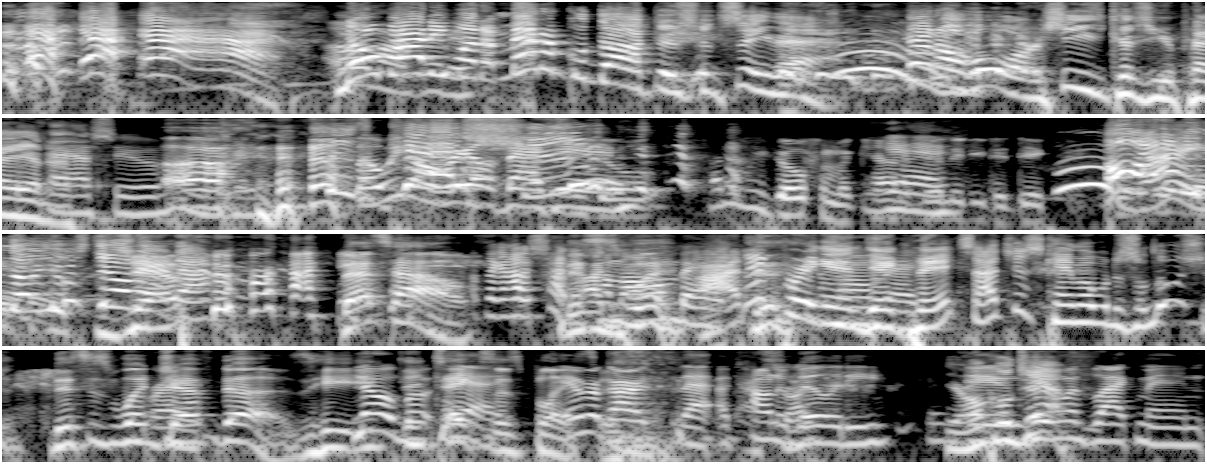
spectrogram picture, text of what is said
Nobody but a medical doctor should see that. And a whore. She's because you're paying her. Cashew. Uh, so we gonna reel it Cashew. in. How do we go from accountability to dick? Oh, I didn't even know you were still there. Geoff. Now. right. That's how. It's like I was trying to come is what- on back. I didn't bring in dick back. pics. I just came up with a solution. This is what Right. Geoff does. He, No, he takes yeah, us places. in regards to that accountability, Your Uncle and dealing Geoff. with black men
